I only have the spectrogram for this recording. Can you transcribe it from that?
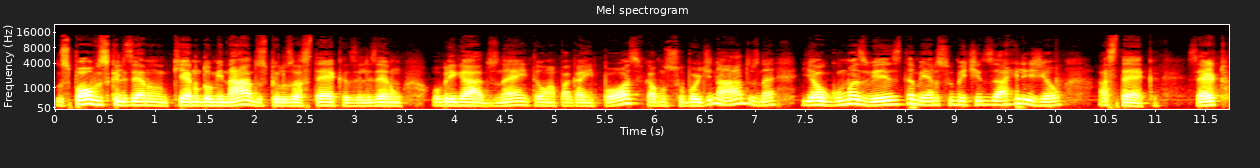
Os povos que eles eram que eram dominados pelos astecas, eles eram obrigados, né? Então a pagar impostos, ficavam subordinados, né? E algumas vezes também eram submetidos à religião asteca, certo?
